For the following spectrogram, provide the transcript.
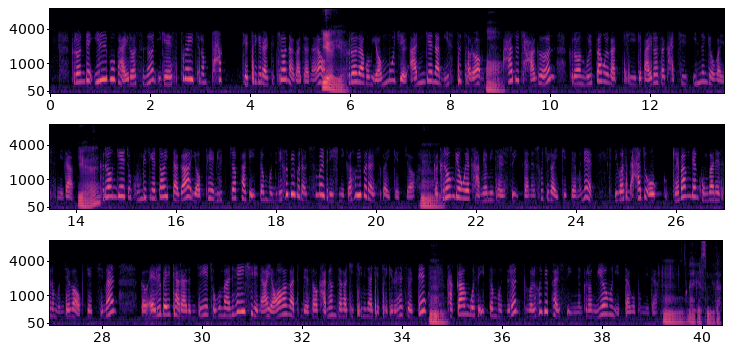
그런데 일부 바이러스는 이게 스프레이처럼 팍 재채기를 할 때 튀어나가잖아요. 예, 예. 그러다 보면 연무질, 안개나 미스트처럼 어. 아주 작은 그런 물방울 같이 이게 바이러스가 같이 있는 경우가 있습니다. 예. 그런 게 좀 공기 중에 떠 있다가 옆에 밀접하게 있던 분들이 흡입을 할 숨을 들이쉬니까 흡입을 할 수가 있겠죠. 음. 그러니까 그런 경우에 감염이 될 수 있다는 소지가 있기 때문에 이것은 아주 오- 개방된 공간에서는 문제가 없겠지만 그 엘리베이터라든지 조그만 회의실이나 영화관 같은 데서 감염자가 기침이나 재채기를 했을 때 음. 가까운 곳에 있던 분들은 그걸 흡입할 수 있는 그런 위험은 있다고 봅니다. 음, 알겠습니다.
